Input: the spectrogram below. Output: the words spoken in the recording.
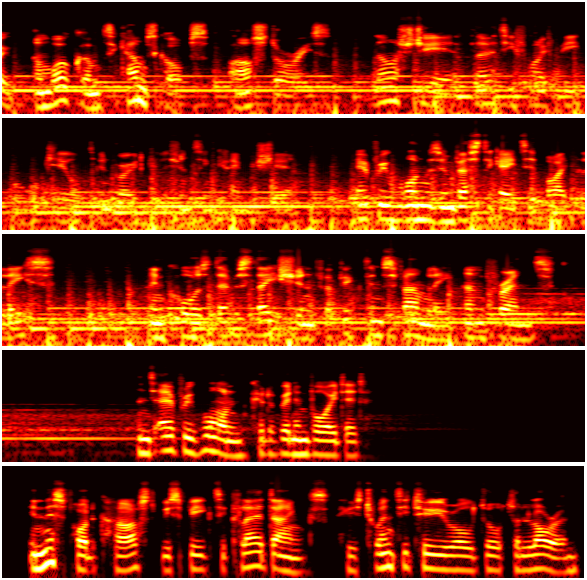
and welcome to Cambs Cops Our Stories. Last year, 35 people were killed in road collisions in Cambridgeshire. Everyone was investigated by police and caused devastation for victims' family and friends. And every one could have been avoided. In this podcast, we speak to Claire Danks, whose 22 year old daughter Lauren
